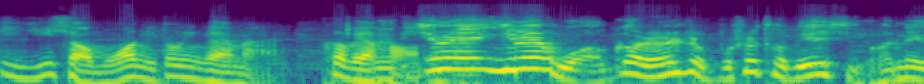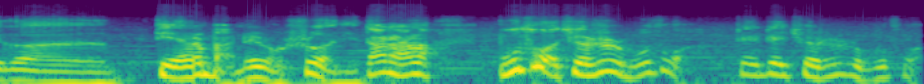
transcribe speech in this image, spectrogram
D 级小魔你都应该买，特别好。因为因为我个人是不是特别喜欢这个电影版这种设计？当然了，不错，确实是不错，这这确实是不错，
